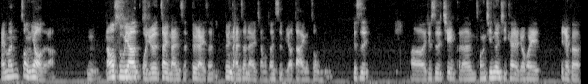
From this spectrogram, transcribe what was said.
还蛮重要的啦。嗯，然后舒压，我觉得在男生对男生对男生来讲算是比较大一个重点，就是呃，就是青可能从青春期开始就会这个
